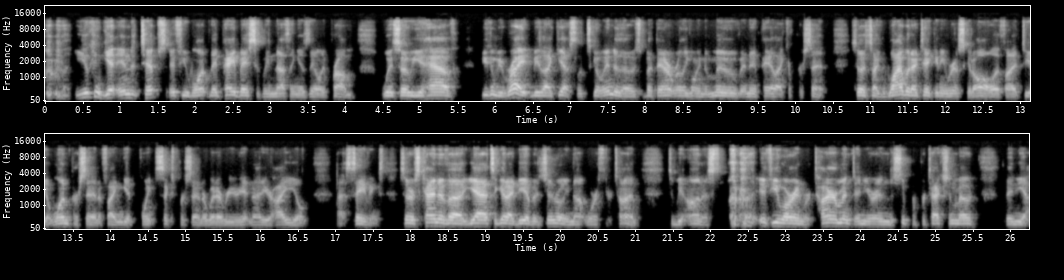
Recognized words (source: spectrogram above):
you can get into tips if you want. They pay basically nothing is the only problem. With so you have you can be right, be like, yes, let's go into those, but they aren't really going to move and they pay like a percent. So it's like, why would I take any risk at all if I to get 1%, if I can get 0.6% or whatever you're getting out of your high yield uh, savings. So there's kind of a, yeah, it's a good idea, but it's generally not worth your time, to be honest. if you are in retirement and you're in the super protection mode, then yeah,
